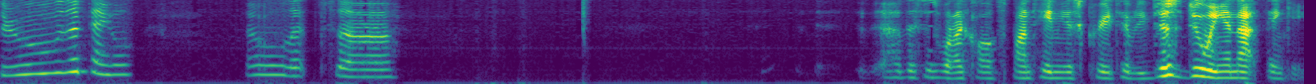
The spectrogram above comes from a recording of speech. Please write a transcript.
through Zentangle. So let's uh, uh, this is what I call spontaneous creativity, just doing and not thinking.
